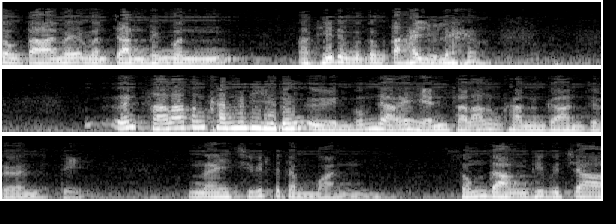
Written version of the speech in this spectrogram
ต้องตายไม่วันจันทร์ถึงวันอาทิตย์มันต้องตายอยู่แล้วนั้นสาระสำคัญไม่ได้อยู่ตรงอื่น ผมอยากให้เห็นสาระสำคัญของการเจริญสติ ในชีวิตประจำวัน สมดังที่พระเจ้า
